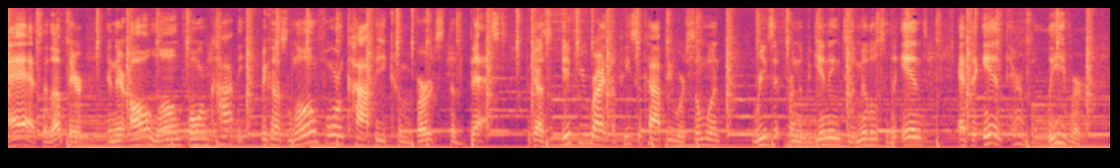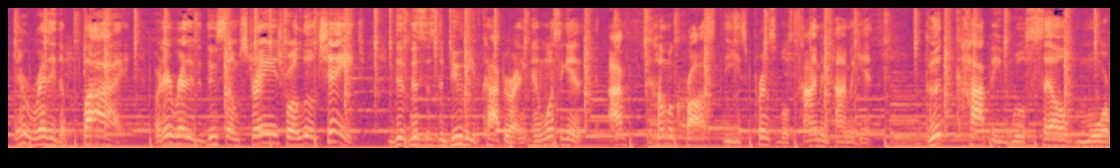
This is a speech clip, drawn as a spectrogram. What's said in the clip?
ads that are up there and they're all long form copy because long form copy converts the best. Because if you write a piece of copy where someone reads it from the beginning to the middle to the end, at the end, they're a believer. They're ready to buy or they're ready to do something strange for a little change. This, this is the beauty of copywriting. And once again, I've come across these principles time and time again. Good copy will sell more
